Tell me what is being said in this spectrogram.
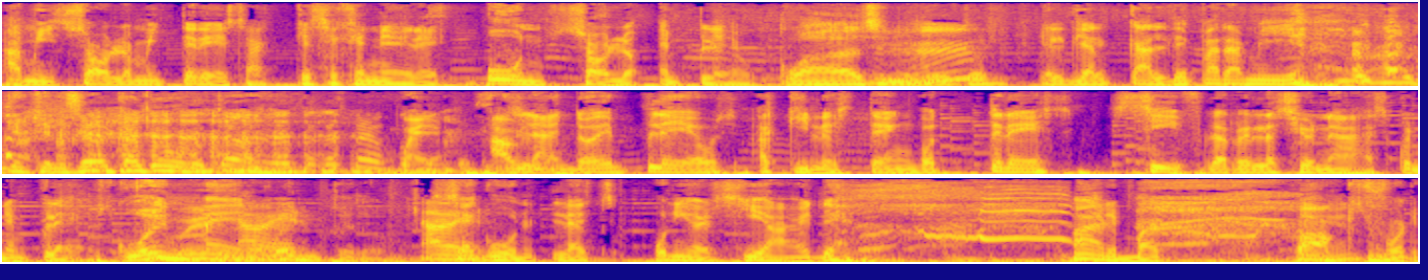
a mí solo me interesa que se genere un solo empleo. ¿Cuál, señor director? El de alcalde para mí. Ah, porque quiere ser alcalde de Bogotá. Bueno, hablando de empleos, aquí les tengo tres cifras relacionadas con empleos. Primero, Cuéntelo. A ver. según las universidades de Harvard, Oxford,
